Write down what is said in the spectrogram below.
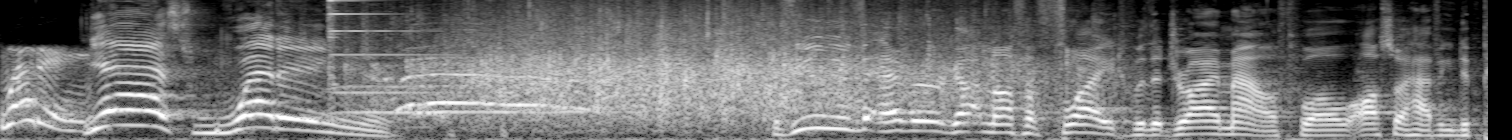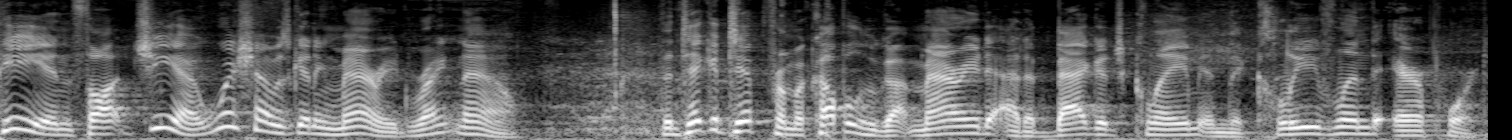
Wedding. Yes, wedding! If you've ever gotten off a flight with a dry mouth while also having to pee and thought, gee, I wish I was getting married right now, then take a tip from a couple who got married at a baggage claim in the Cleveland airport.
